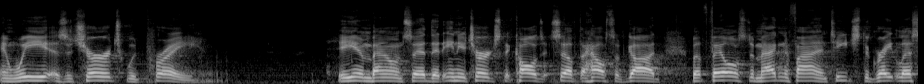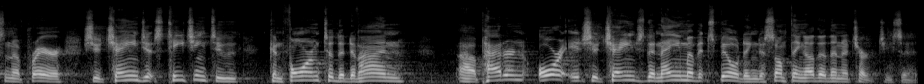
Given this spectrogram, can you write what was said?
and we as a church would pray. E.M. Bounds said that any church that calls itself the house of God but fails to magnify and teach the great lesson of prayer should change its teaching to conform to the divine uh, pattern, or it should change the name of its building to something other than a church, he said.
